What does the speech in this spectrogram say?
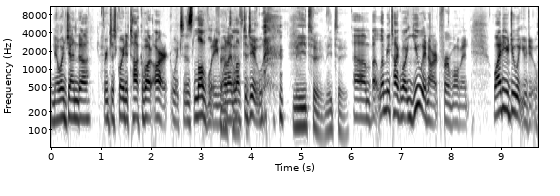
no agenda. We're just going to talk about art, which is lovely, Fantastic. what I love to do. me too, me too. Um, but let me talk about you in art for a moment. Why do you do what you do?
